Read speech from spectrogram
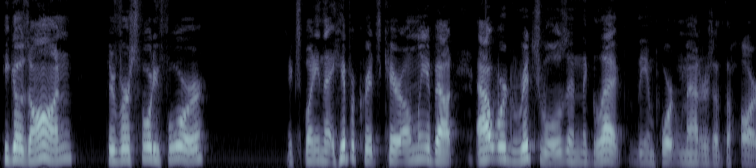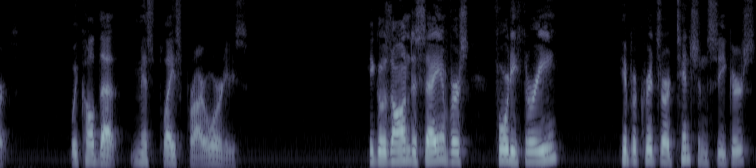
He goes on through verse 44, explaining that hypocrites care only about outward rituals and neglect the important matters of the heart. We called that misplaced priorities. He goes on to say in verse 43 hypocrites are attention seekers.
